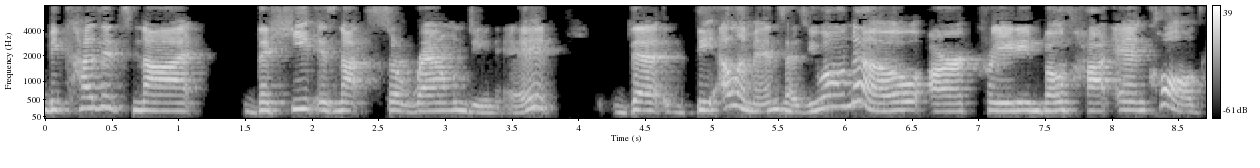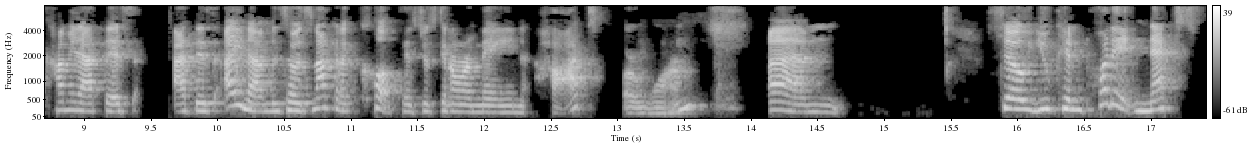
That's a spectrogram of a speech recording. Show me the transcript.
because it's not the heat is not surrounding it. The the elements, as you all know, are creating both hot and cold coming at this at this item, and so it's not going to cook. It's just going to remain hot or warm. Um, so you can put it next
